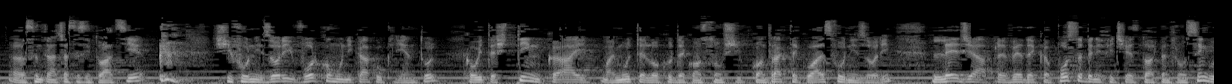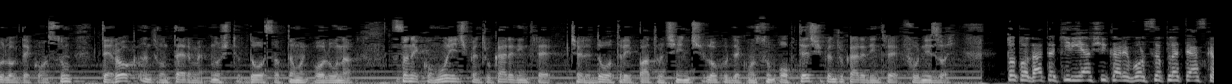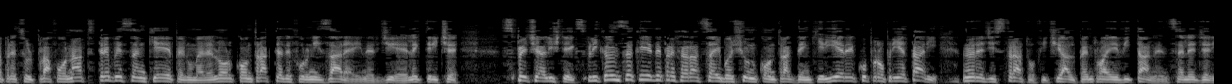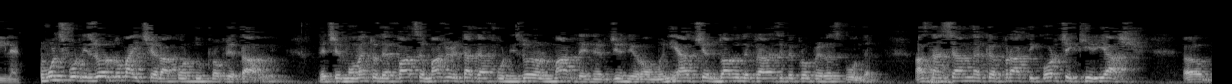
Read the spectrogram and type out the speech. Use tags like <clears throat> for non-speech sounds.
uh, sunt în această situație <clears throat> și furnizorii vor comunica cu clientul că uite știm că ai mai multe locuri de consum și contracte cu alți furnizori, legea prevede că poți să beneficiezi doar pentru un singur loc de consum, te rog într-un termen, nu știu, două săptămâni, o lună, să ne comunici pentru care dintre cele 2, 3, 4, 5 locuri de consum optezi și pentru care dintre furnizori. Totodată, chiriașii care vor să plătească prețul plafonat trebuie să încheie pe numele lor contracte de furnizare a energiei electrice. Specialiștii explică însă că e de preferat să aibă și un contract de închiriere cu proprietarii, înregistrat oficial pentru a evita neînțelegerile. Mulți furnizori nu mai cer acordul proprietarului. Deci, în momentul de față, majoritatea furnizorilor mari de energie din România cer doar o declarație pe proprie răspundere. Asta înseamnă că, practic, orice chiriaș Uh,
